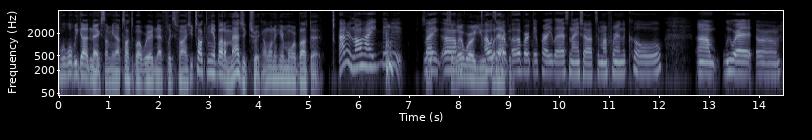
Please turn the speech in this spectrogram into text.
well, what we got next? I mean, I talked about where Netflix finds. You talked to me about a magic trick. I want to hear more about that. I didn't know how he did it. So, like, so um, where were you? I was what at a, a birthday party last night. Shout out to my friend Nicole. Um, we were at um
